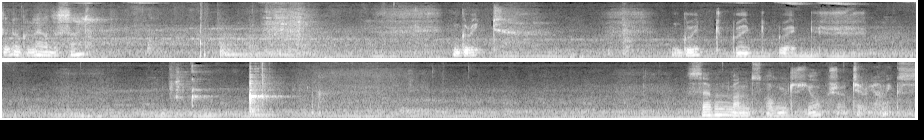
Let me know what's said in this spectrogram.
Can we make the dog lay on the side? Great. Great, great, great. Seven months old Yorkshire Terrier mix.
